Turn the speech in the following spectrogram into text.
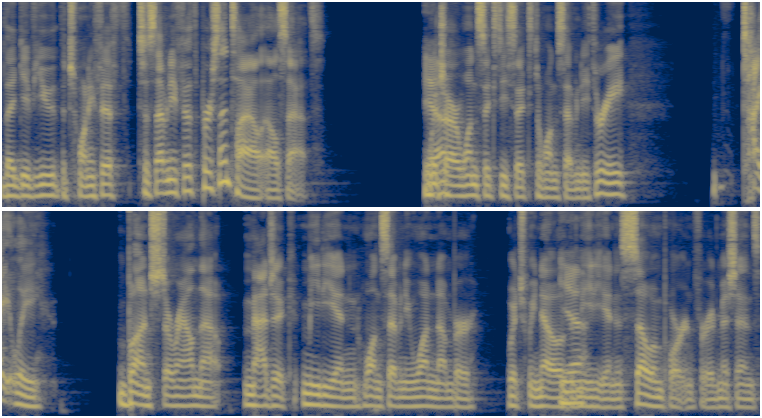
they give you the 25th to 75th percentile LSATs, Yeah. which are 166 to 173, tightly bunched around that magic median 171 number, which we know Yeah. the median is so important for admissions.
